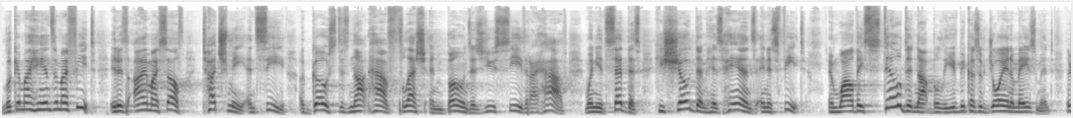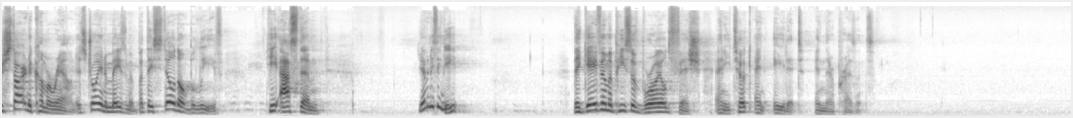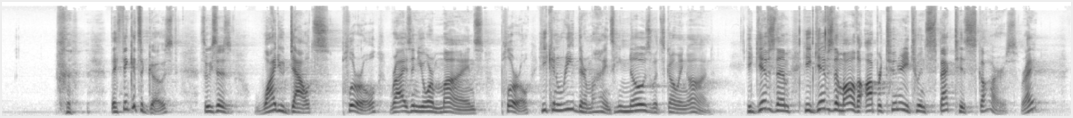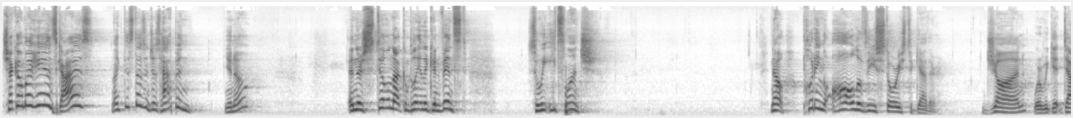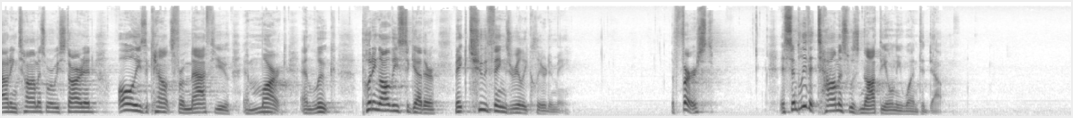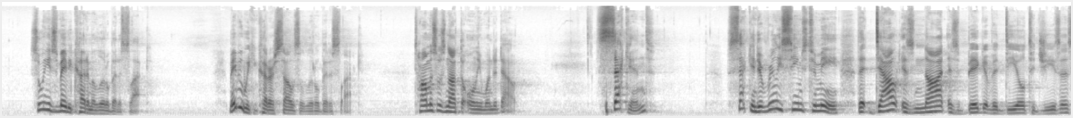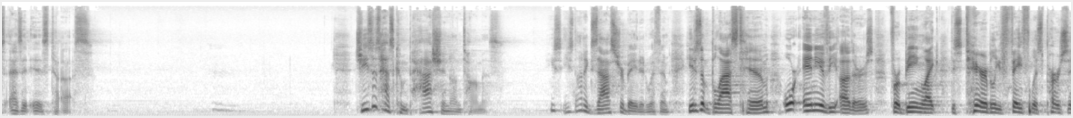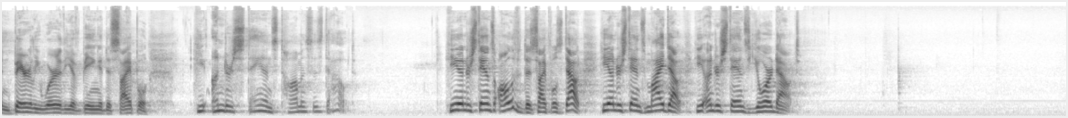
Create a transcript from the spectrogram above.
Look at my hands and my feet. It is I myself. Touch me and see. A ghost does not have flesh and bones as you see that I have. When he had said this, he showed them his hands and his feet. And while they still did not believe because of joy and amazement, they're starting to come around. It's joy and amazement, but they still don't believe. He asked them, You have anything to eat? They gave him a piece of broiled fish, and he took and ate it in their presence. they think it's a ghost. So he says, Why do doubts, plural, rise in your minds, plural? He can read their minds, he knows what's going on. He gives them, he gives them all the opportunity to inspect his scars, right? Check out my hands, guys. Like this doesn't just happen, you know? And they're still not completely convinced. So he eats lunch. Now, putting all of these stories together, John, where we get doubting Thomas, where we started, all these accounts from Matthew and Mark and Luke, putting all these together make two things really clear to me. The first is simply that Thomas was not the only one to doubt. So we can just maybe cut him a little bit of slack. Maybe we can cut ourselves a little bit of slack. Thomas was not the only one to doubt. Second, Second, it really seems to me that doubt is not as big of a deal to Jesus as it is to us. Jesus has compassion on Thomas. He's, he's not exacerbated with him. He doesn't blast him or any of the others for being like this terribly faithless person, barely worthy of being a disciple. He understands Thomas's doubt. He understands all of the disciples' doubt. He understands my doubt. He understands your doubt.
